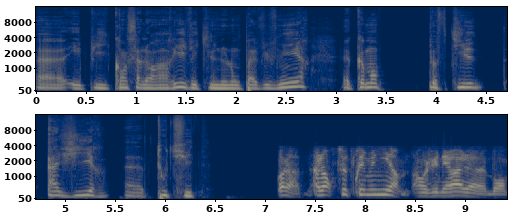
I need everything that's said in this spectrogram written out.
euh, Et puis quand ça leur arrive et qu'ils ne l'ont pas vu venir, euh, comment peuvent-ils agir tout de suite? Voilà. Alors se prémunir, en général, bon,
